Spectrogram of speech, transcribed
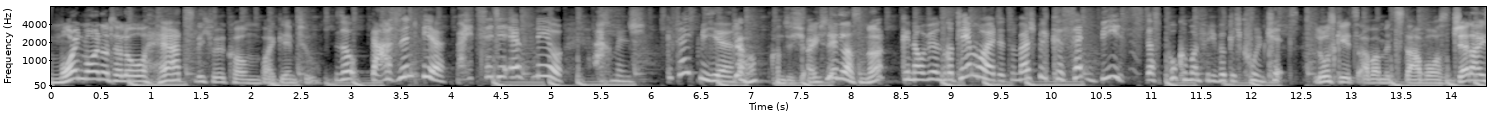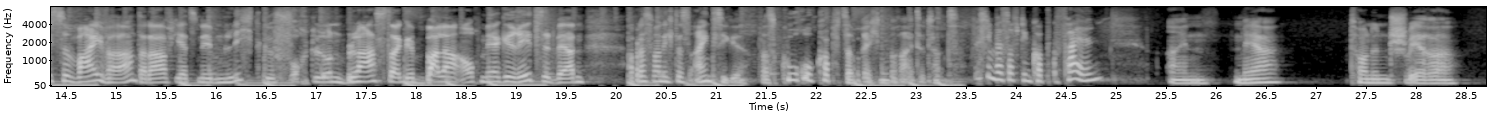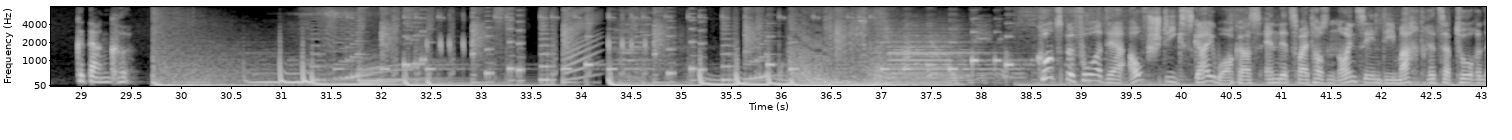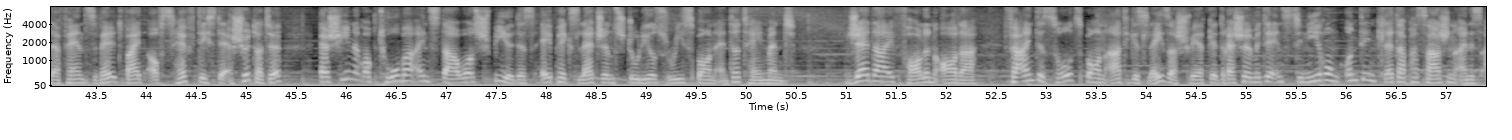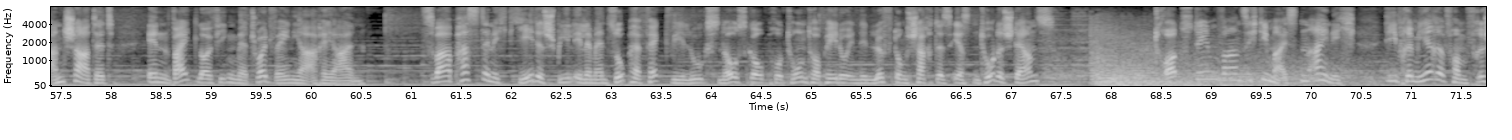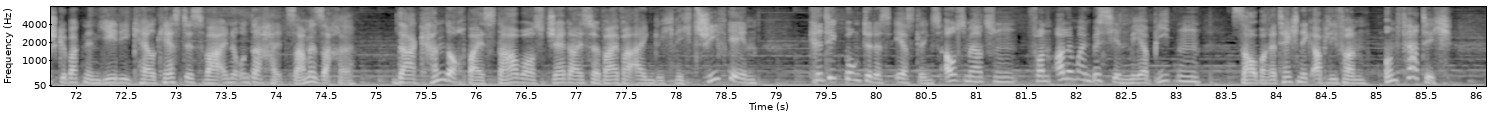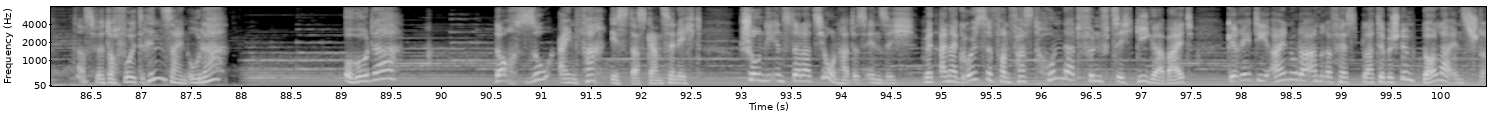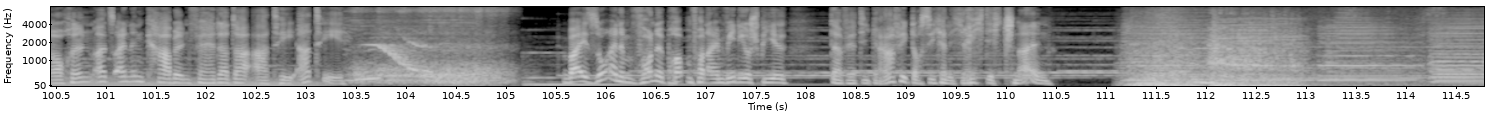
Moin Moin und Hallo, herzlich willkommen bei Game 2. So, da sind wir, bei ZDF Neo. Ach Mensch, gefällt mir hier. Ja, kann sich eigentlich sehen lassen, ne? Genau wie unsere Themen heute, zum Beispiel Cassette Beasts, das Pokémon für die wirklich coolen Kids. Los geht's aber mit Star Wars Jedi Survivor. Da darf jetzt neben Lichtgefuchtel und Blastergeballer auch mehr gerätselt werden. Aber das war nicht das Einzige, was Kuro Kopfzerbrechen bereitet hat. Ist ihm was auf den Kopf gefallen? Ein mehr tonnenschwerer Gedanke. Kurz bevor der Aufstieg Skywalkers Ende 2019 die Machtrezeptoren der Fans weltweit aufs heftigste erschütterte, erschien im Oktober ein Star Wars Spiel des Apex Legends Studios Respawn Entertainment. Jedi Fallen Order vereinte Soulspawn-artiges Laserschwertgedresche mit der Inszenierung und den Kletterpassagen eines Uncharted in weitläufigen Metroidvania-Arealen. Zwar passte nicht jedes Spielelement so perfekt wie Lukes No-Scope-Proton-Torpedo in den Lüftungsschacht des ersten Todessterns, Trotzdem waren sich die meisten einig. Die Premiere vom frisch gebackenen Jedi Cal Kestis war eine unterhaltsame Sache. Da kann doch bei Star Wars Jedi Survivor eigentlich nichts schiefgehen. Kritikpunkte des Erstlings ausmerzen, von allem ein bisschen mehr bieten, saubere Technik abliefern und fertig. Das wird doch wohl drin sein, oder? Oder? Doch so einfach ist das Ganze nicht. Schon die Installation hat es in sich. Mit einer Größe von fast 150 GB gerät die ein oder andere Festplatte bestimmt doller ins Straucheln als ein in Kabeln verhedderter AT-AT. Bei so einem Wonneproppen von einem Videospiel, da wird die Grafik doch sicherlich richtig knallen.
